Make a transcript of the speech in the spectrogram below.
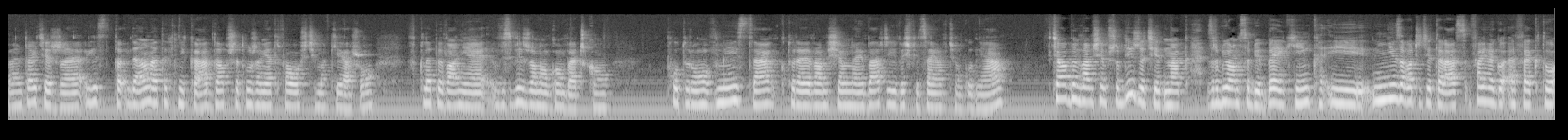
Pamiętajcie, że jest to idealna technika do przedłużenia trwałości makijażu. Wklepywanie zwilżoną gąbeczką pudru w miejsca, które Wam się najbardziej wyświecają w ciągu dnia. Chciałabym Wam się przybliżyć, jednak zrobiłam sobie baking i nie zobaczycie teraz fajnego efektu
